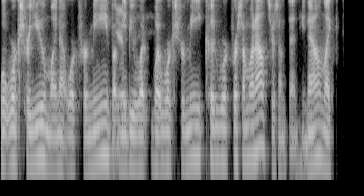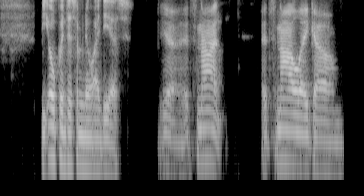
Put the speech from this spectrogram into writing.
what works for you might not work for me but yep. maybe what what works for me could work for someone else or something you know? Like be open to some new ideas. Yeah it's not it's not like um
